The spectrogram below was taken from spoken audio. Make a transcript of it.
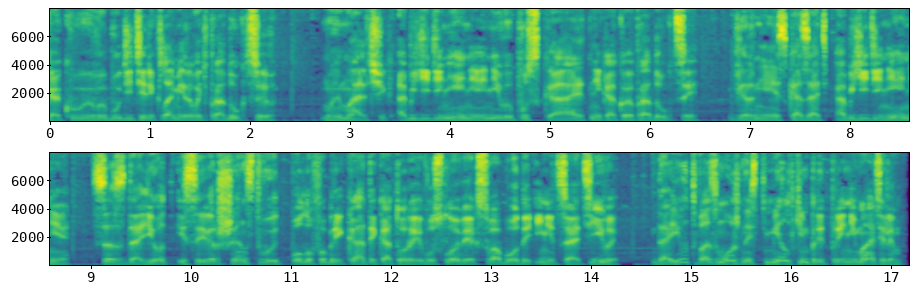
«Какую вы будете рекламировать продукцию, мой мальчик, объединение не выпускает никакой продукции. Вернее сказать, объединение создает и совершенствует полуфабрикаты, которые в условиях свободы инициативы дают возможность мелким предпринимателям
